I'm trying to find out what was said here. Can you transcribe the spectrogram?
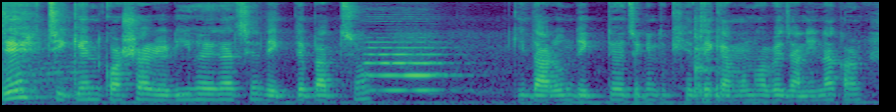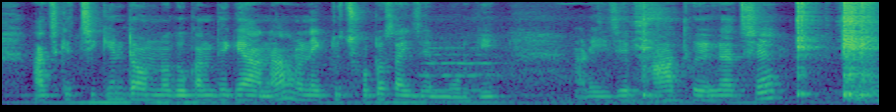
যে চিকেন কষা রেডি হয়ে গেছে, দেখতে পাচ্ছ। কি দারুণ দেখতে হয়েছে, কিন্তু খেতে কেমন হবে জানি না, কারণ আজকে চিকেনটা অন্য দোকান থেকে আনা মানে একটু ছোট সাইজের মুরগি। আর এই যে ভাত হয়ে গেছে, আর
